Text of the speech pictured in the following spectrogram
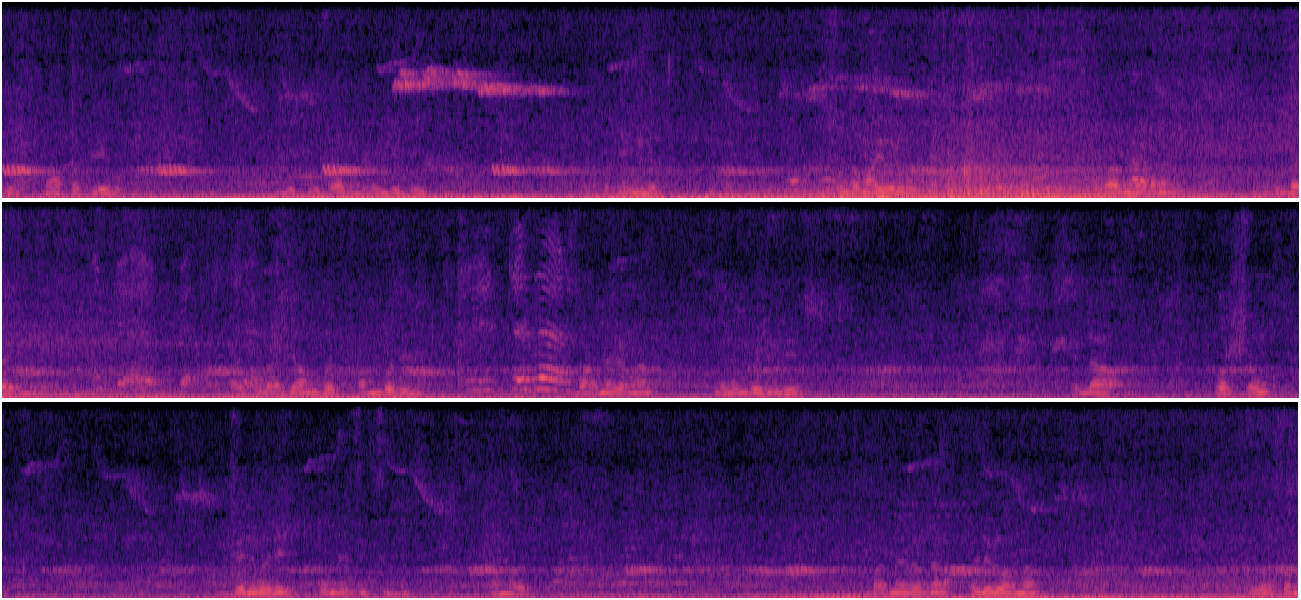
തൊള്ളായിരത്തി നാൽപ്പത്തിയേഴ് ഇരുപത്തി സ്വാതന്ത്ര്യം കിട്ടി ഒരു ഭരണഘടന ഉണ്ടായിരുന്നത് ആയിരത്തി തൊള്ളായിരത്തി എല്ലാ വർഷവും ജനുവരി ട്വന്റി സിക്സിന് നമ്മൾ ഭരണഘടന നിലവിൽ വന്ന ദിവസം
